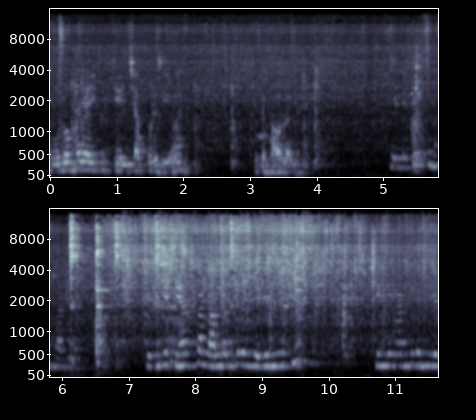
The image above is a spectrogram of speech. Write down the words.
মূলো ভাজা একটু তেল চাপ করে দিও হ্যাঁ? খেতে ভালো লাগবে। পেঁয়াজটা লাল লাল করে ভেজে চিংড়ি দিয়ে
